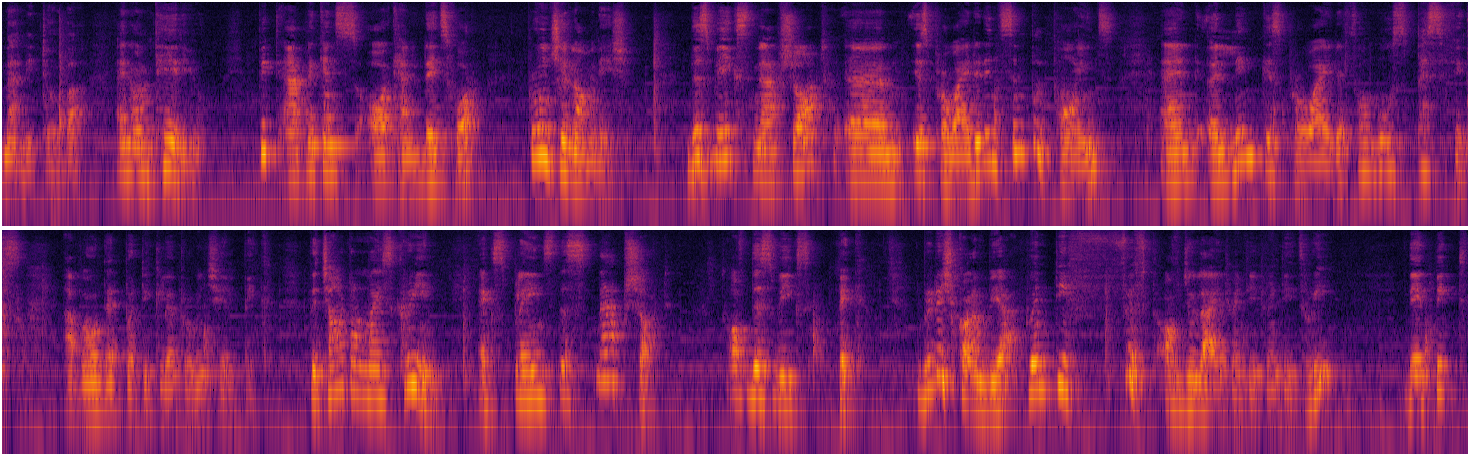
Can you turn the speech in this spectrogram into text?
Manitoba, and Ontario, picked applicants or candidates for provincial nomination. This week's snapshot um, is provided in simple points, and a link is provided for more specifics about that particular provincial pick. The chart on my screen explains the snapshot of this week's pick. British Columbia, 25th of July 2023, they picked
